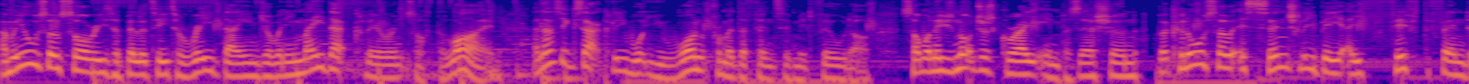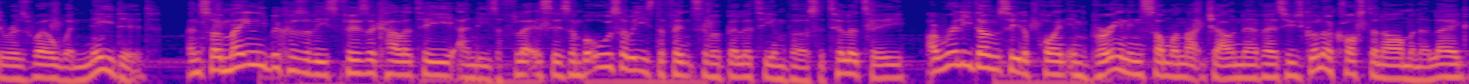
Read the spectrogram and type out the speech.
and we also saw his ability to read danger when he made that clearance off the line, and that's exactly what you want from a defensive midfielder, someone who's not just great in possession, but can also essentially be a fifth defender as well when needed. And so mainly because of his physicality and his athleticism, but also his defensive ability and versatility, I really don't see the point in bringing in someone like João Neves who's going to cost an arm and a leg,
